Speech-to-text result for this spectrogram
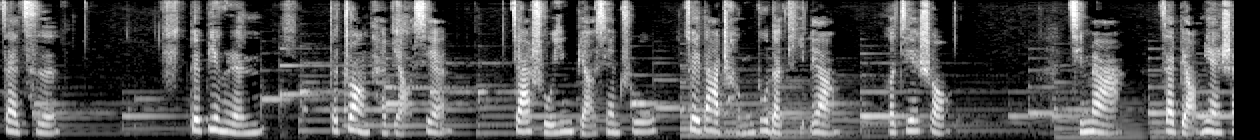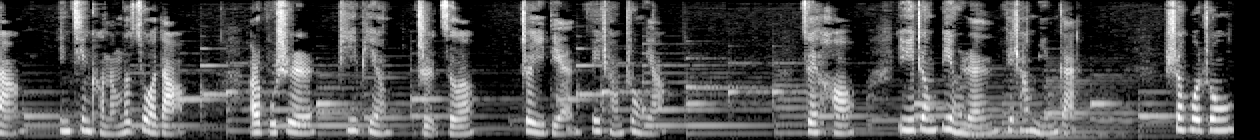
再次，对病人的状态表现。家属应表现出最大程度的体谅和接受，起码在表面上应尽可能的做到，而不是批评指责，这一点非常重要。最后，抑郁症病人非常敏感，生活中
